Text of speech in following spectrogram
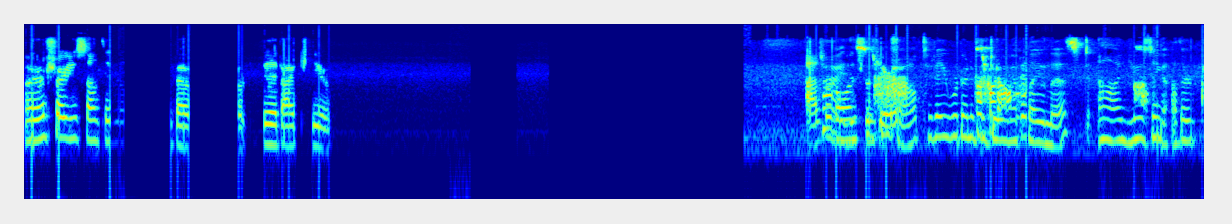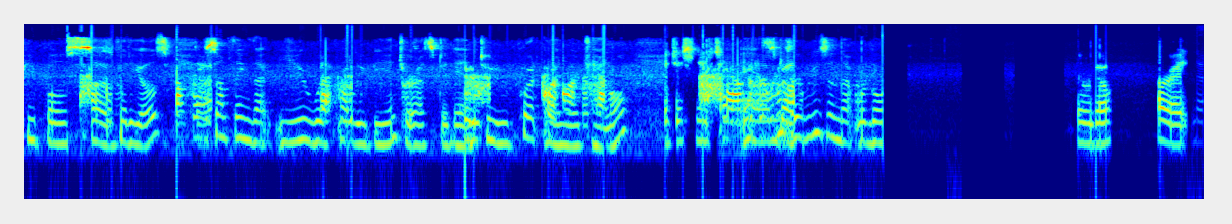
I'm going to show you something about vidIQ. As we're Hi, this is Rochelle. Today we're going to be doing a playlist uh, using other people's uh, videos, something that you would probably be interested in to put on your channel. I just need to And the reason that we're going There we go. All right. Now,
